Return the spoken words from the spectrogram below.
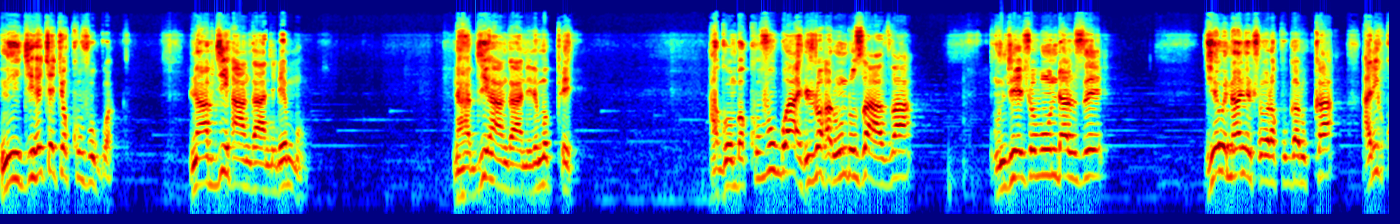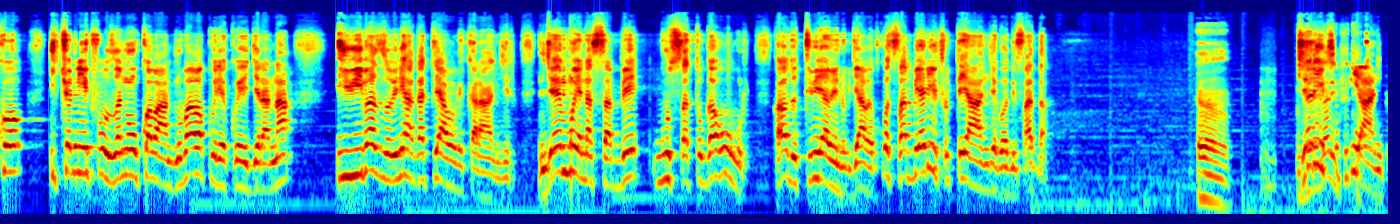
Ni igihe cye cyo kuvugwa. Nabyihanganiremo. Ntabyihanganiremo pe. Agomba kuvugwa ejo hari undi uzaza undi ejo bundi aze. Yewe nanjye nshobora kugaruka ariko icyo nifuza ni uko abantu baba bakwiriye kwegerana ibibazo biri hagati yabo bikarangira. Njyewe mpuye na sabe gusa tugahura. Twaba duti biriya bintu byabaye kuko sabe yari inshuti yanjye godifada Hmm. yari inshuti yanjye.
